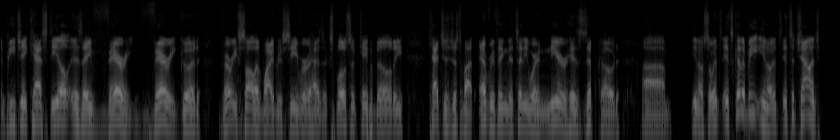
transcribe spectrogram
and PJ Castile is a very very good, very solid wide receiver. Has explosive capability, catches just about everything that's anywhere near his zip code. Um, you know, so it's it's going to be you know it's it's a challenge.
